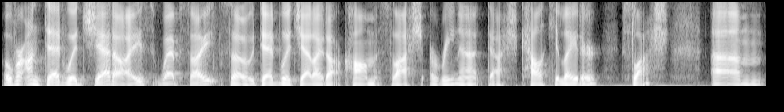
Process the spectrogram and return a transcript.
over on Deadwood Jedi's website, so deadwoodjedi.com slash arena dash calculator slash, um,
